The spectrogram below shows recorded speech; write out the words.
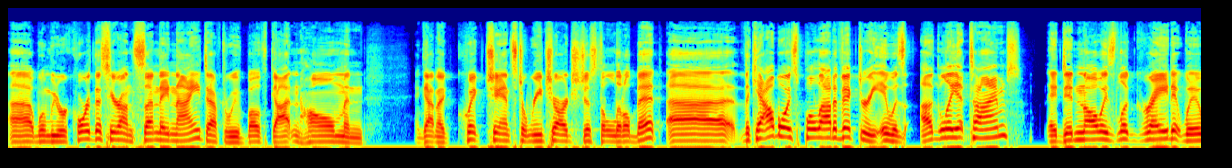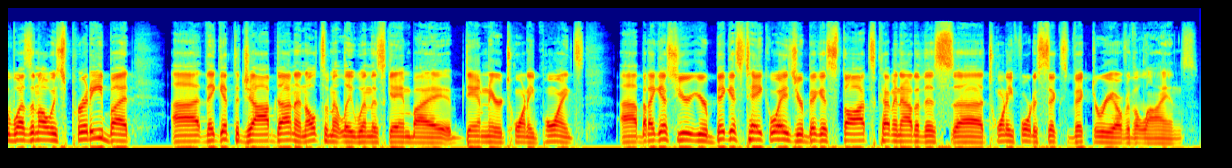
uh, when we record this here on Sunday night, after we've both gotten home and, and gotten a quick chance to recharge just a little bit, uh, the Cowboys pull out a victory. It was ugly at times. It didn't always look great. It, it wasn't always pretty, but uh, they get the job done and ultimately win this game by damn near 20 points. Uh, but I guess your your biggest takeaways, your biggest thoughts coming out of this uh, 24 to six victory over the Lions.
